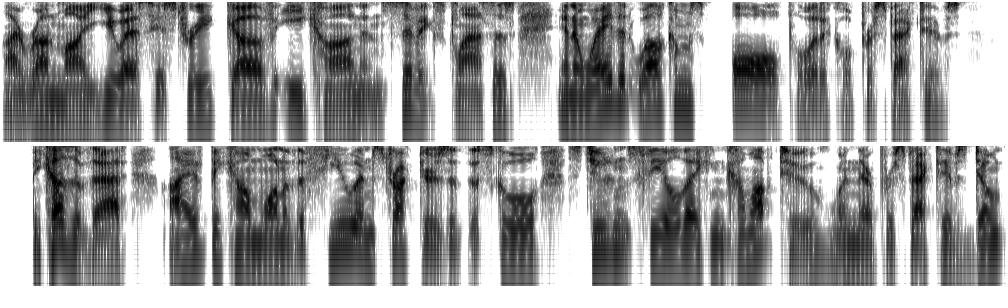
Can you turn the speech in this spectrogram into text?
I run my U.S. history, Gov, Econ, and civics classes in a way that welcomes all political perspectives. Because of that, I have become one of the few instructors at the school students feel they can come up to when their perspectives don't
